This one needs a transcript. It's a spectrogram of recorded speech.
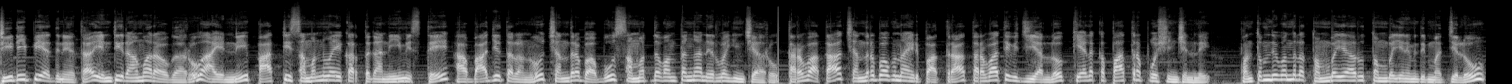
టీడీపీ అధినేత ఎన్టీ రామారావు గారు ఆయన్ని పార్టీ సమన్వయకర్తగా నియమిస్తే ఆ బాధ్యతలను చంద్రబాబు సమర్థవంతంగా నిర్వహించారు. తర్వాత చంద్రబాబు నాయుడు పాత్ర తర్వాతి విజయాల్లో కీలక పాత్ర పోషించింది. పంతొమ్మిది వందల తొంభై ఆరు తొంభై ఎనిమిది మధ్యలో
